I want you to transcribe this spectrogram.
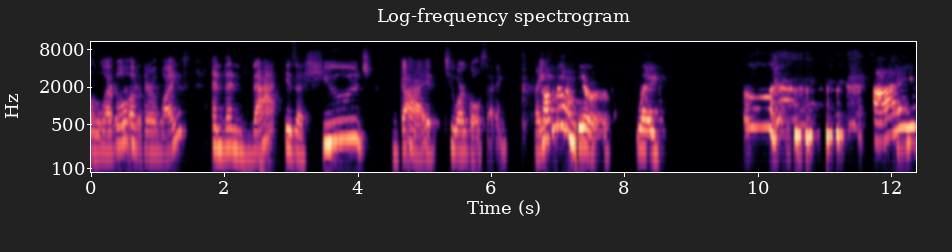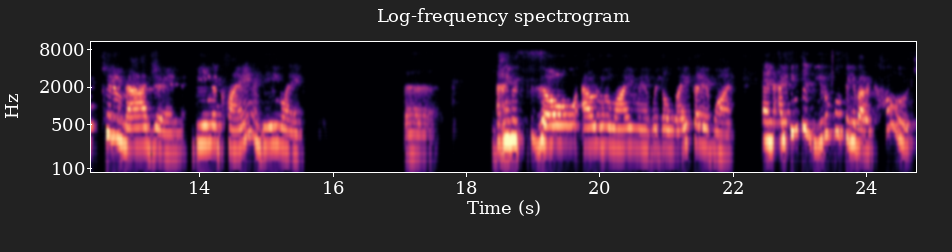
level of their life. And then that is a huge guide to our goal setting. Right. Talk about a mirror. Like, uh, I can imagine being a client and being like, I'm so out of alignment with the life that I want. And I think the beautiful thing about a coach,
